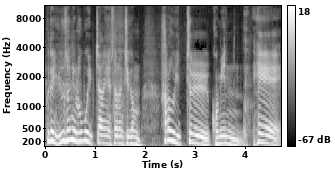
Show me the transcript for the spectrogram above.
근데 윤석열 후보 입장에서는 지금 하루 이틀 고민해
